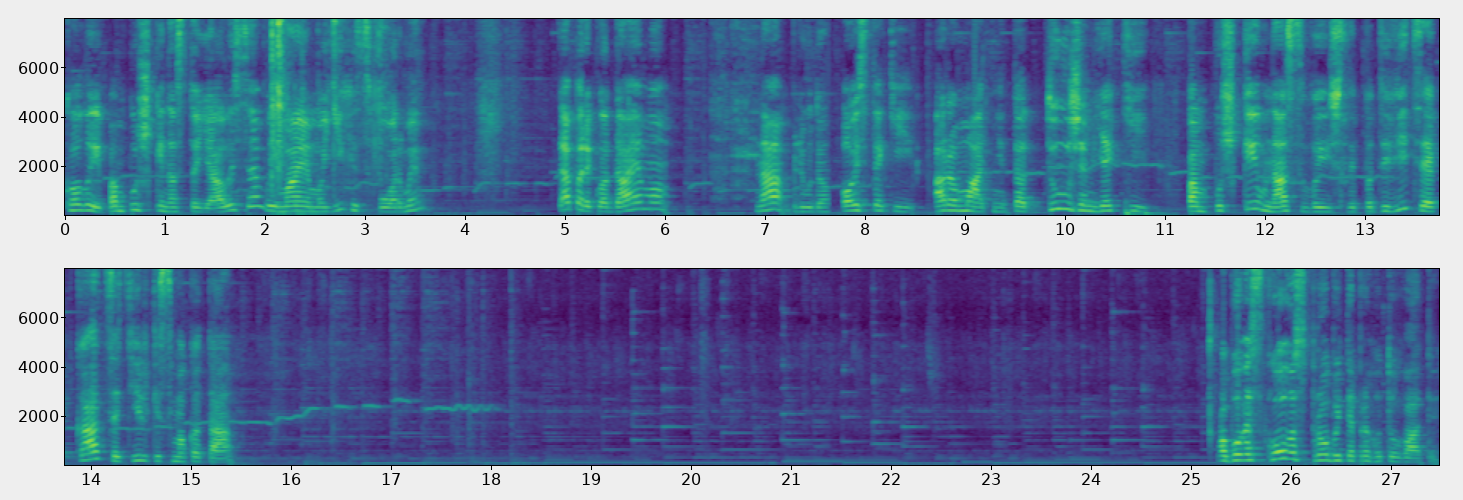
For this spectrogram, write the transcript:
Коли пампушки настоялися, виймаємо їх із форми та перекладаємо на блюдо. Ось такі ароматні та дуже м'які пампушки у нас вийшли. Подивіться, яка це тільки смакота. Обов'язково спробуйте приготувати.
